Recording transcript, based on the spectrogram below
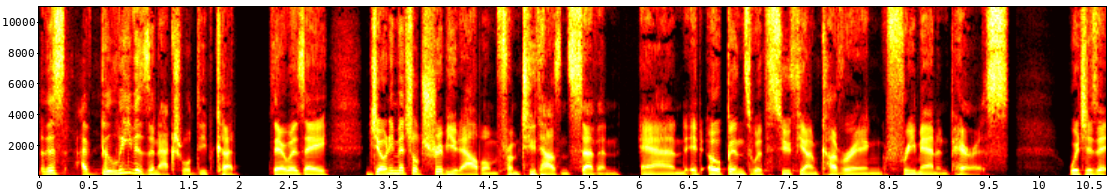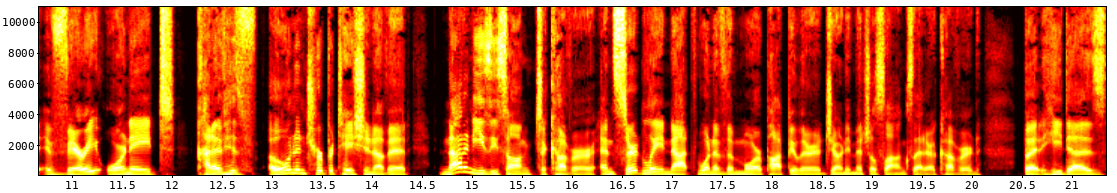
This, I believe, is an actual deep cut. There was a Joni Mitchell tribute album from 2007, and it opens with Sufjan covering Free Man in Paris, which is a, a very ornate, kind of his own interpretation of it. Not an easy song to cover, and certainly not one of the more popular Joni Mitchell songs that are covered. But he does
